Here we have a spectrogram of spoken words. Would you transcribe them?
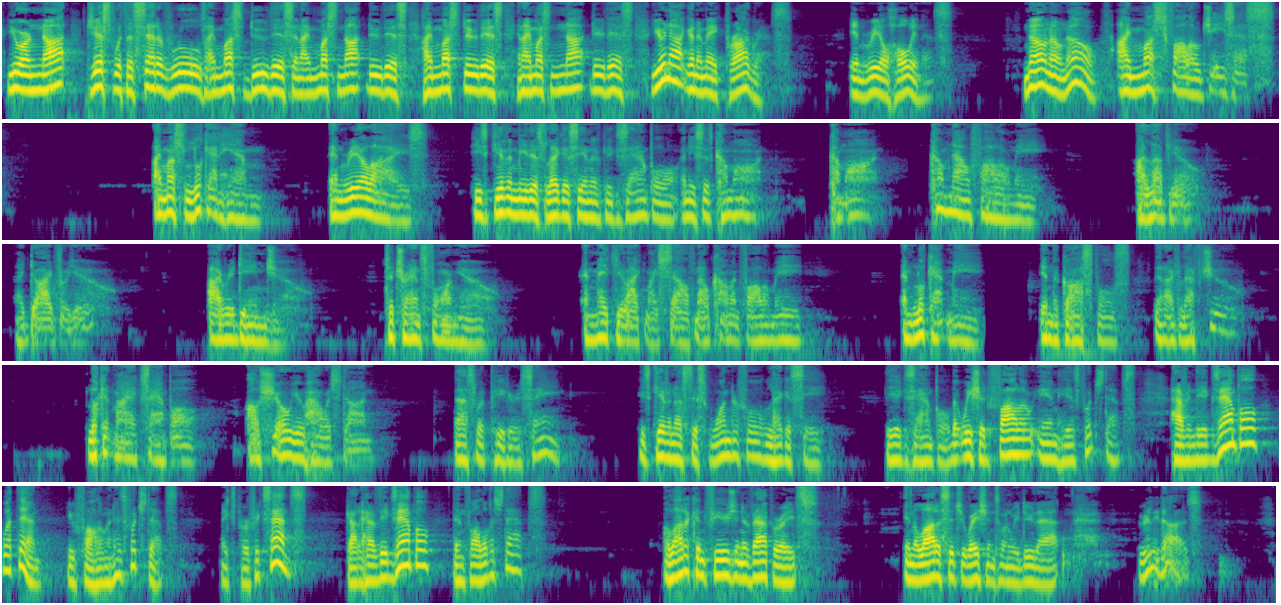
You are not just with a set of rules. I must do this and I must not do this. I must do this and I must not do this. You're not going to make progress in real holiness. No, no, no. I must follow Jesus. I must look at him and realize he's given me this legacy and an example. And he says, Come on, come on, come now, follow me. I love you. I died for you. I redeemed you to transform you and make you like myself. Now come and follow me and look at me in the Gospels that I've left you. Look at my example. I'll show you how it's done. That's what Peter is saying. He's given us this wonderful legacy, the example that we should follow in his footsteps. Having the example, what then? You follow in his footsteps. Makes perfect sense. Got to have the example, then follow the steps. A lot of confusion evaporates in a lot of situations when we do that. It really does.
